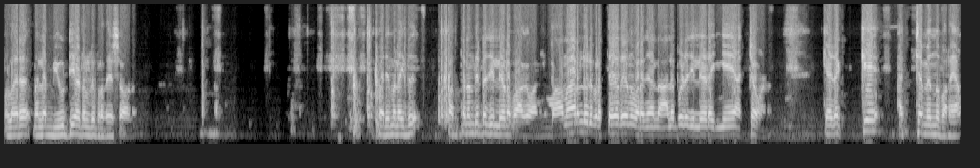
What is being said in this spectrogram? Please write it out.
വളരെ നല്ല ബ്യൂട്ടി ആയിട്ടുള്ളൊരു പ്രദേശമാണ്. പരിമല ഇത് പത്തനംതിട്ട ജില്ലയുടെ ഭാഗമാണ്. ഈ മാന്നാറിന്റെ ഒരു പ്രത്യേകത എന്ന് പറഞ്ഞാൽ ആലപ്പുഴ ജില്ലയുടെ ഇങ്ങേ അറ്റമാണ്. കിഴക്കേ അറ്റം എന്ന് പറയാം.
